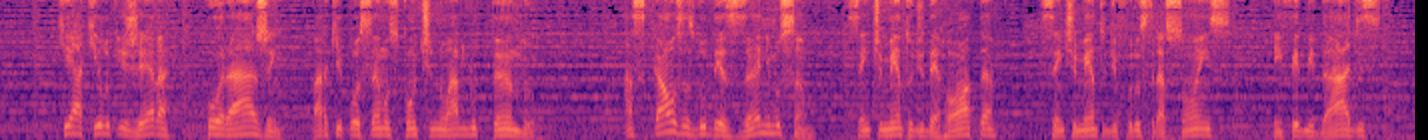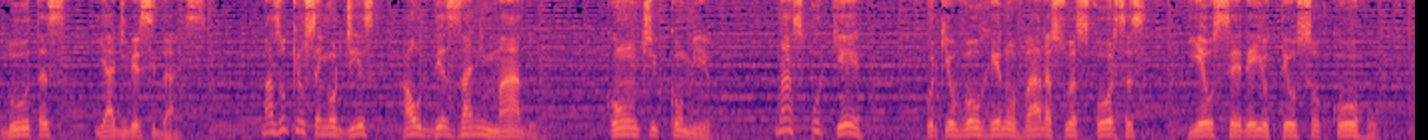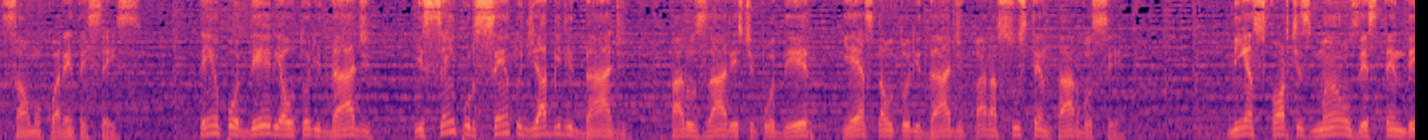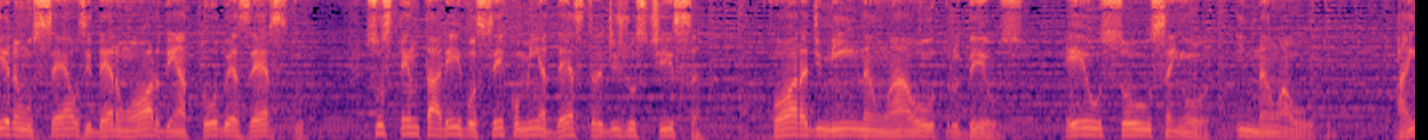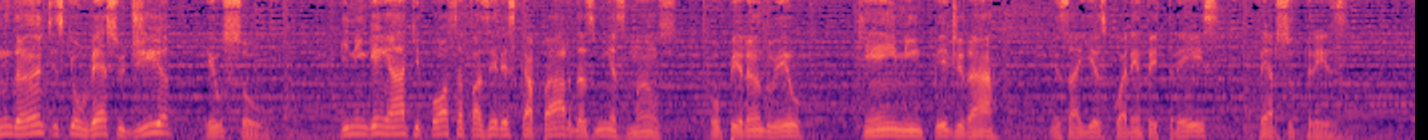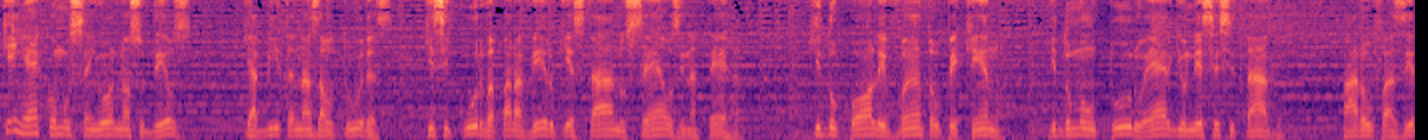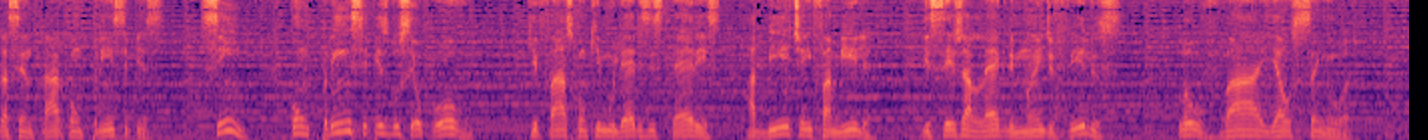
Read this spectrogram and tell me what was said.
que é aquilo que gera coragem para que possamos continuar lutando. As causas do desânimo são sentimento de derrota, sentimento de frustrações, enfermidades, lutas e adversidades. Mas o que o Senhor diz ao desanimado? Conte comigo. Mas por quê? Porque eu vou renovar as suas forças e eu serei o teu socorro. Salmo 46. Tenho poder e autoridade e 100% de habilidade para usar este poder e esta autoridade para sustentar você. Minhas fortes mãos estenderam os céus e deram ordem a todo o exército. Sustentarei você com minha destra de justiça. Fora de mim não há outro Deus. Eu sou o Senhor e não há outro. Ainda antes que houvesse o dia, eu sou. E ninguém há que possa fazer escapar das minhas mãos. Operando eu, quem me impedirá? Isaías 43, verso 13. Quem é como o Senhor nosso Deus, que habita nas alturas, que se curva para ver o que está nos céus e na terra, que do pó levanta o pequeno e do monturo ergue o necessitado, para o fazer assentar com príncipes, sim, com príncipes do seu povo, que faz com que mulheres estéreis habitem em família e seja alegre mãe de filhos? Louvai ao Senhor.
